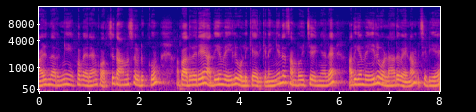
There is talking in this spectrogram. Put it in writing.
ആഴ്ന്നിറങ്ങിയൊക്കെ വരാൻ കുറച്ച് താമസം എടുക്കും. അപ്പോൾ അതുവരെ അധികം വെയിൽ കൊള്ളിക്കാതിരിക്കണം. ഇങ്ങനെ സംഭവിച്ചു കഴിഞ്ഞാൽ അധികം വെയിൽ കൊള്ളാതെ വേണം ചെടിയെ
